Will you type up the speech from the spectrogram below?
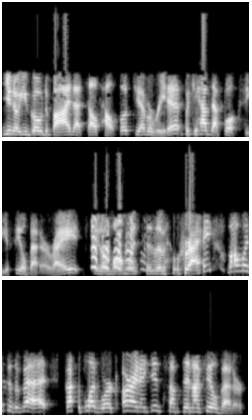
You know, you go to buy that self-help book. Do you ever read it? But you have that book, so you feel better, right? You know, mom went to the right. Mom went to the vet, got the blood work. All right, I did something. I feel better.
